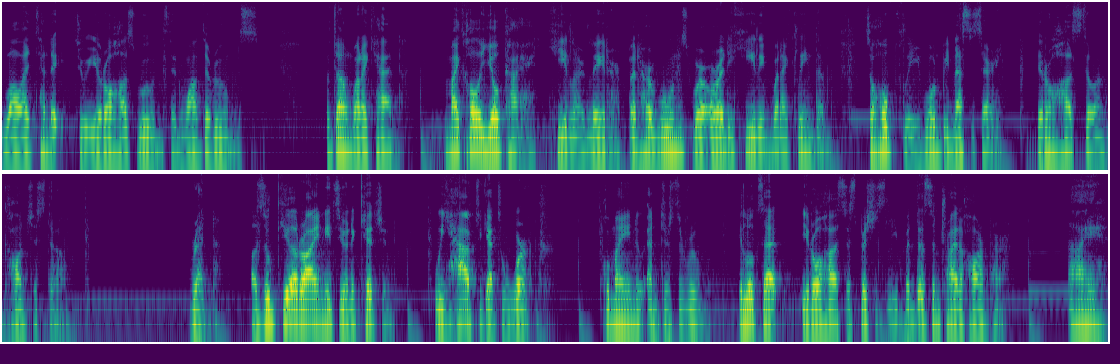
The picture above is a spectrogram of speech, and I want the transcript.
while I tended to Iroha's wounds in one of the rooms. I've done what I can. I might call a yokai healer later, but her wounds were already healing when I cleaned them, so hopefully it won't be necessary. Iroha is still unconscious though. Ren, Azuki Arai needs you in the kitchen. We have to get to work. Komainu enters the room. He looks at Iroha suspiciously, but doesn't try to harm her. I...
